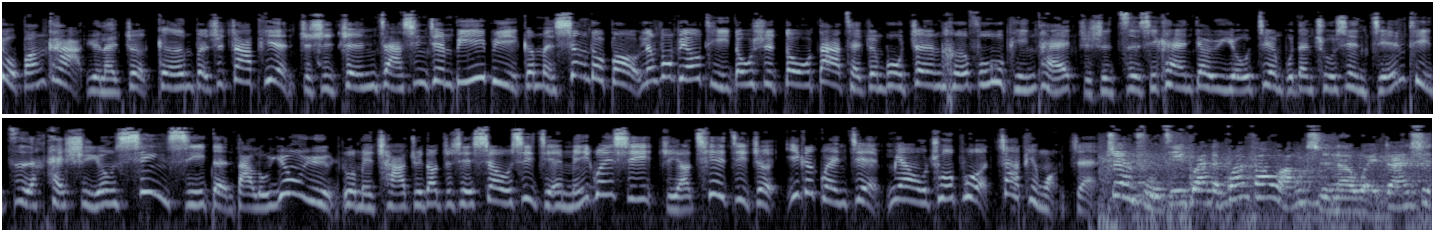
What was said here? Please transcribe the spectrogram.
有绑卡？原来这根本是诈骗，只是真假信件比一比，根本像到爆。两封标题都是斗大财政部整合服务平台，只是仔细看钓鱼邮件，不但出现简体字，还使用信息等大陆用语。若没察觉到这些小细节，没关系，只要切记这一个关键。秒戳破诈骗网站，政府机关的官方网址呢？尾端是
